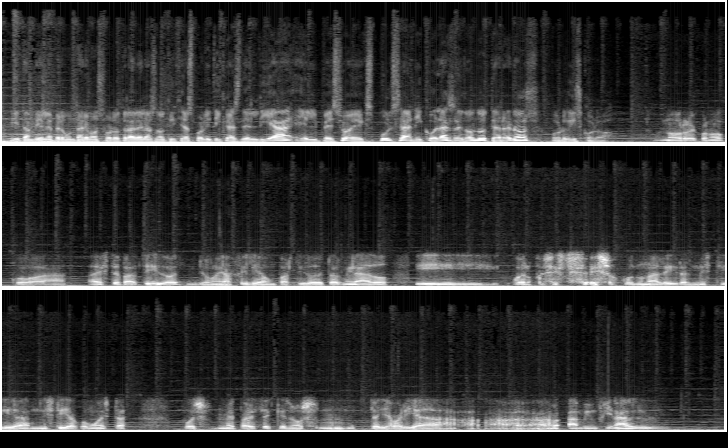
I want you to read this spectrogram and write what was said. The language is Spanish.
Y también le preguntaremos por otra de las noticias políticas del día. El PSOE expulsa a Nicolás Redondo Terreros por díscolo. No reconozco a, a este partido. ¿eh? Yo me afilié a un partido determinado y, bueno, pues es eso, con una ley de amnistía, amnistía como esta, pues me parece que nos mm, llevaría a, a mi final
